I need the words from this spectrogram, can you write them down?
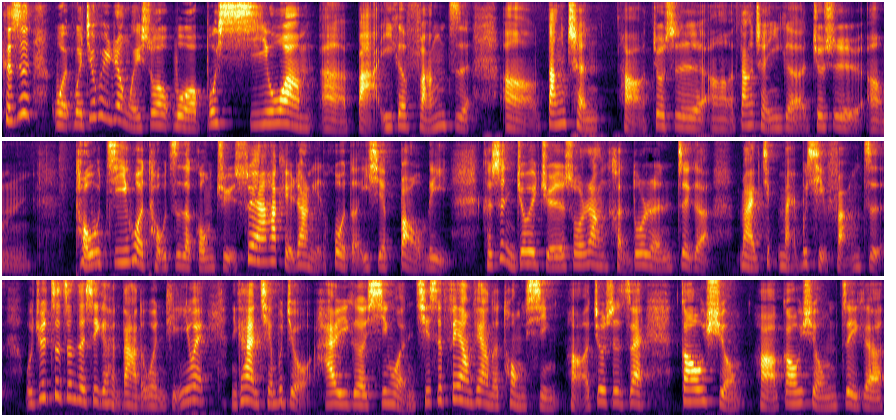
可是我我就会认为说，我不希望呃把一个房子呃当成好，就是呃当成一个就是嗯。投机或投资的工具，虽然它可以让你获得一些暴利，可是你就会觉得说，让很多人这个买买不起房子。我觉得这真的是一个很大的问题，因为你看前不久还有一个新闻，其实非常非常的痛心哈，就是在高雄哈，高雄这个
